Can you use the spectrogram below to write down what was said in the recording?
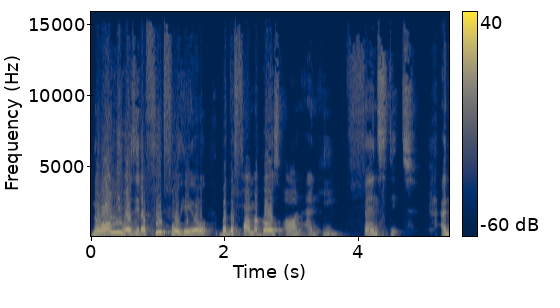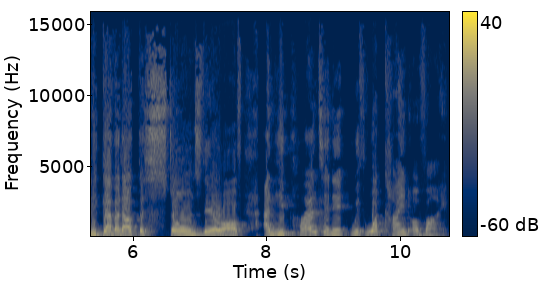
not only was it a fruitful hill, but the farmer goes on and he fenced it. And he gathered out the stones thereof, and he planted it with what kind of vine?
